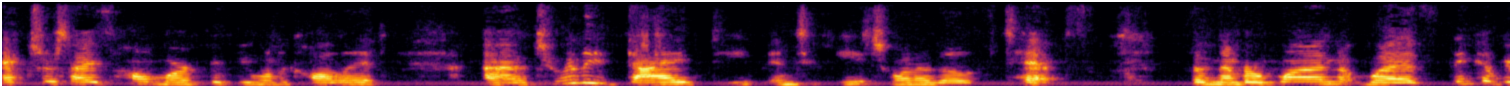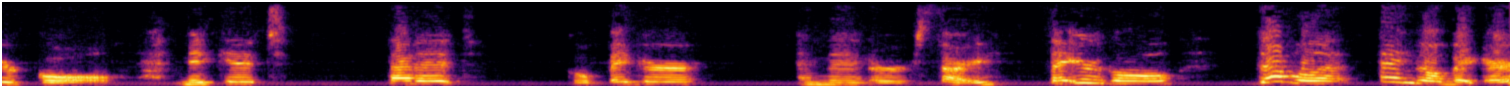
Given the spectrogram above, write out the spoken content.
exercise homework, if you want to call it, uh, to really dive deep into each one of those tips. So, number one was think of your goal, make it, set it, go bigger, and then, or sorry, set your goal, double it, then go bigger.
